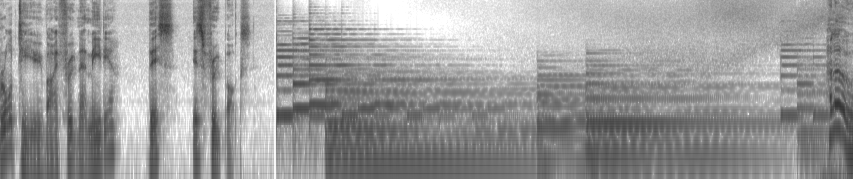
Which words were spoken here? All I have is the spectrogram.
Brought to you by Fruitnet Media, this is Fruitbox. Hello,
